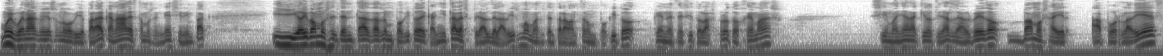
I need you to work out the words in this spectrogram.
Muy buenas, bienvenidos a un nuevo vídeo para el canal, estamos en Genshin Impact. Y hoy vamos a intentar darle un poquito de cañita a la espiral del abismo Vamos a intentar avanzar un poquito, que necesito las protogemas. Si mañana quiero tirarle al Bedo, vamos a ir a por la 10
